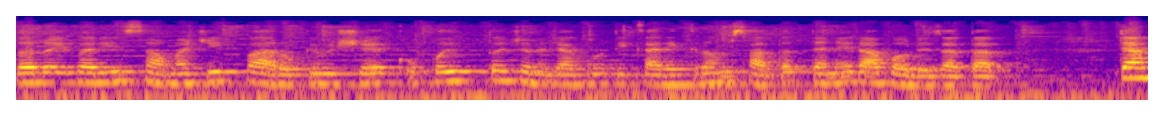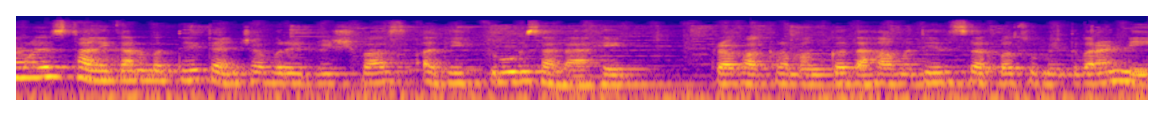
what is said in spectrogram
दर रविवारी सामाजिक व आरोग्यविषयक उपयुक्त जनजागृती कार्यक्रम सातत्याने राबवले जातात. त्यामुळे स्थानिकांमध्ये त्यांच्यावरील विश्वास अधिक दृढ झाला आहे. प्रभाग क्रमांक दहा मधील सर्वच उमेदवारांनी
